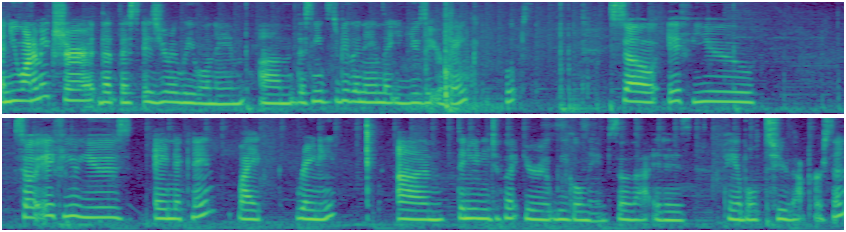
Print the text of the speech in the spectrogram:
And you want to make sure that this is your legal name. Um, this needs to be the name that you use at your bank. Oops. So if you so if you use a nickname like Rainy, um, then you need to put your legal name so that it is payable to that person.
